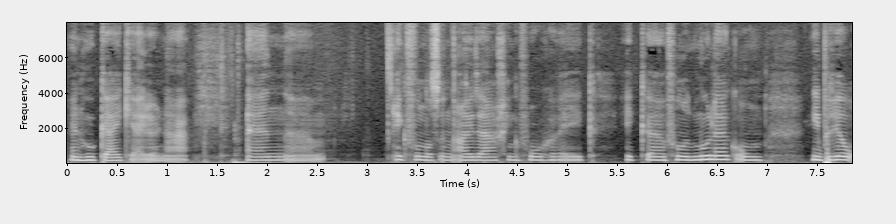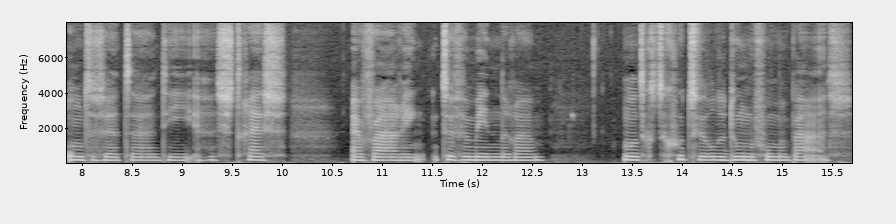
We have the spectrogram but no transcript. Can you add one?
en hoe kijk jij ernaar? En uh, ik vond dat een uitdaging vorige week. Ik uh, vond het moeilijk om die bril om te zetten, die uh, stresservaring te verminderen. Omdat ik het goed wilde doen voor mijn baas.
